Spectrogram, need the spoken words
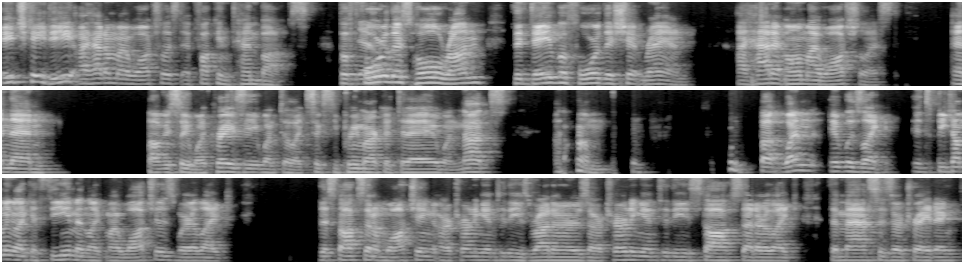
HKD, I had on my watch list at fucking ten bucks before yeah. this whole run. The day before this shit ran, I had it on my watch list, and then obviously went crazy. Went to like sixty pre market today. Went nuts. Um, but when it was like it's becoming like a theme in like my watches where like the stocks that I'm watching are turning into these runners, are turning into these stocks that are like the masses are trading.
